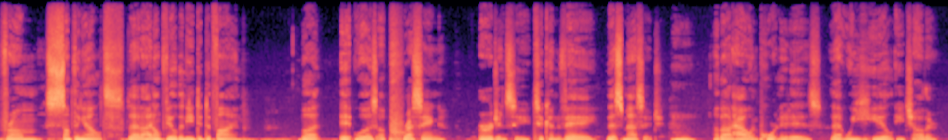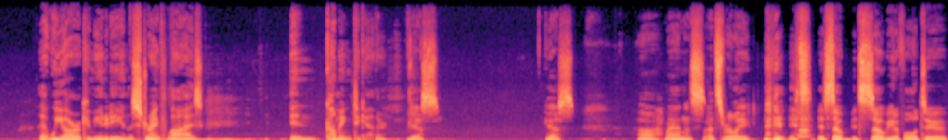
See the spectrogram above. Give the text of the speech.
from something else that I don't feel the need to define, but it was a pressing urgency to convey this message Mm. about how important it is that we heal each other, that we are a community, and the strength lies in coming together. Yes. Yes. Oh man, it's it's really it's it's so it's so beautiful to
